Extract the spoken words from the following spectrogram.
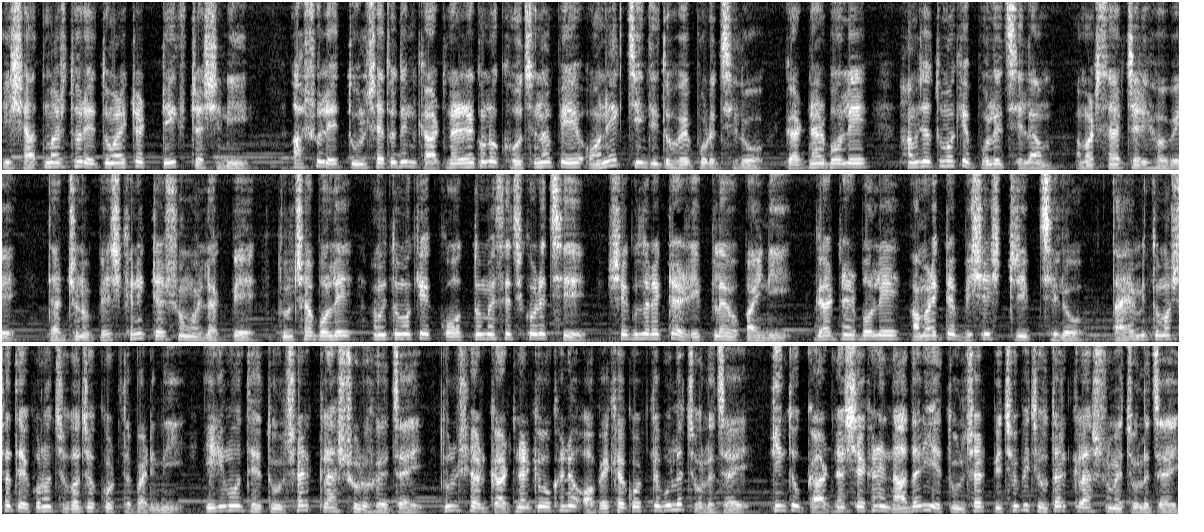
এই সাত মাস ধরে তোমার একটা টেক্সট আসেনি। আসলে তুলসা এতদিন গার্ডনারের কোনো খোঁজ না পেয়ে অনেক চিন্তিত হয়ে পড়েছিল। গার্ডনার বলে, আমি তো তোমাকে বলেছিলাম, আমার সার্জারি হবে। তার জন্য বেশ খানিকটা সময় লাগবে। তুলসা বলে, আমি তোমাকে কত মেসেজ করেছি? সেগুলোর একটা রিপ্লাইও পাইনি। গার্ডনার বলে, আমার একটা বিশেষ ট্রিপ ছিল, তাই আমি তোমার সাথে কোনো যোগাযোগ করতে পারিনি। এরই মধ্যে তুলসার ক্লাস শুরু হয়ে যায়। তুলসার গার্ডনারকে ওখানে অপেক্ষা করতে বলে চলে যায়। কিন্তু গার্ডনার সেখানে না দাঁড়িয়ে তুলসার পিছু পিছু তার ক্লাসরুমে চলে যায়।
